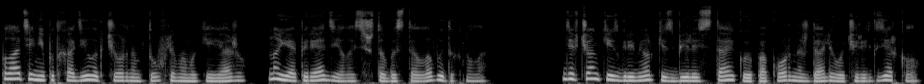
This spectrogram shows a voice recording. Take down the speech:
Платье не подходило к черным туфлям и макияжу, но я переоделась, чтобы Стелла выдохнула. Девчонки из гримерки сбились в стайку и покорно ждали очередь к зеркалу.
